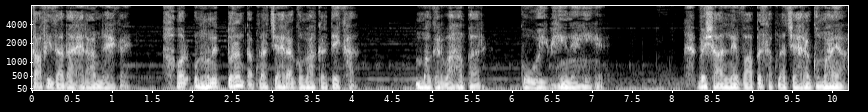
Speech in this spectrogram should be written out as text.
काफ़ी ज़्यादा हैरान रह गए और उन्होंने तुरंत अपना चेहरा घुमाकर देखा, मगर वहाँ पर कोई भी नहीं है। विशाल ने वापस अपना चेहरा घुमाया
